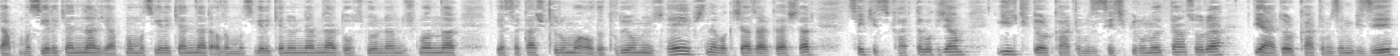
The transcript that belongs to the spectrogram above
yapması gerekenler, yapmaması gerekenler, alınması gereken önlemler, dost görünen düşmanlar, yasak aşk durumu, aldatılıyor muyuz? Hepsine bakacağız arkadaşlar. 8 kartta bakacağım. İlk 4 kartımızı seçip yorumladıktan sonra diğer 4 kartımızın bizi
